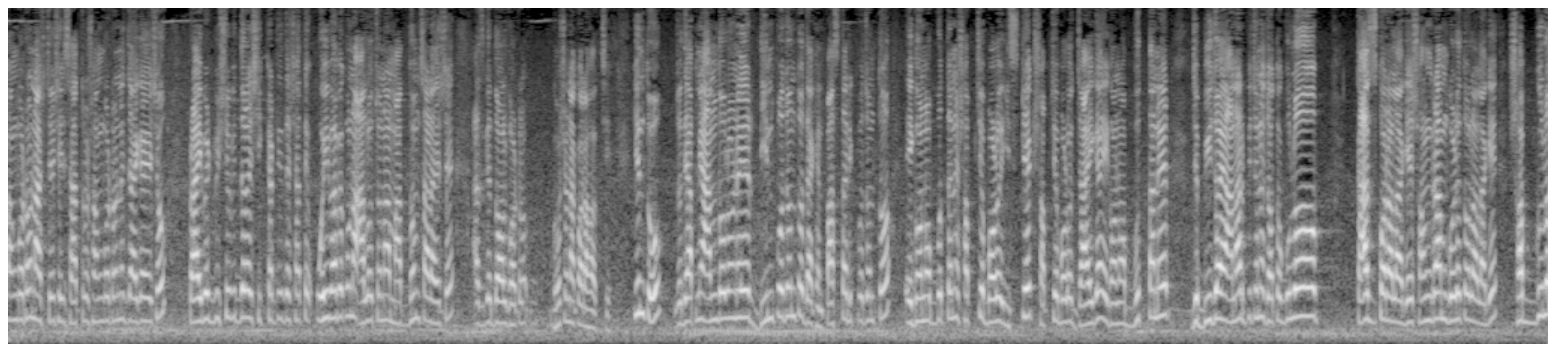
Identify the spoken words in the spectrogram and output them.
সংগঠন আসছে, সেই ছাত্র সংগঠনের জায়গায় এসেও প্রাইভেট বিশ্ববিদ্যালয়ের শিক্ষার্থীদের সাথে ওইভাবে কোনো আলোচনা মাধ্যম ছাড়া এসে আজকে দল ঘোষণা করা হচ্ছে। কিন্তু যদি আপনি আন্দোলনের দিন পর্যন্ত দেখেন পাঁচ তারিখ পর্যন্ত এই গণ অভ্যুত্থানের সবচেয়ে বড় স্টেক সবচেয়ে বড় জায়গা এই গণ অভ্যুত্থানের যে বিজয় আনার পিছনে যতগুলো কাজ করা লাগে সংগ্রাম গড়ে তোলা লাগে সবগুলো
